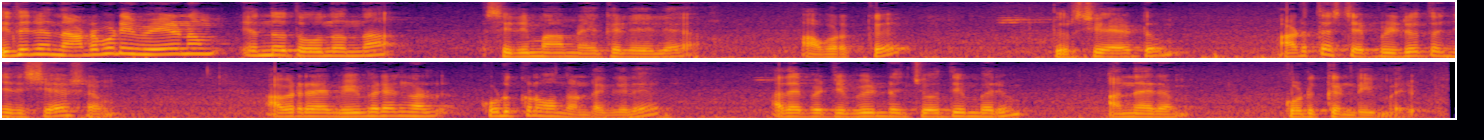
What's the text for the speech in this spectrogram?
ഇതിന് നടപടി വേണം എന്ന് തോന്നുന്ന സിനിമാ മേഖലയിൽ അവർക്ക് തീർച്ചയായിട്ടും അടുത്ത സ്റ്റെപ്പ് ഇരുപത്തഞ്ചിന് ശേഷം അവരുടെ വിവരങ്ങൾ കൊടുക്കണമെന്നുണ്ടെങ്കിൽ അതേപ്പറ്റി വീണ്ടും ചോദ്യം വരും അന്നേരം കൊടുക്കേണ്ടിയും വരും.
